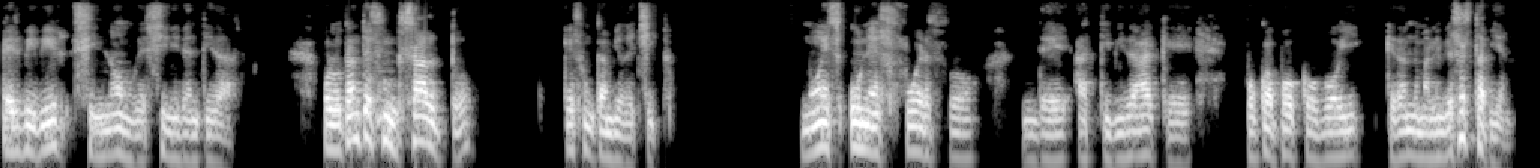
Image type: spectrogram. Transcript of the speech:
Es vivir sin nombre, sin identidad. Por lo tanto, es un salto que es un cambio de chip. No es un esfuerzo de actividad que poco a poco voy quedando más libre. Eso está bien.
